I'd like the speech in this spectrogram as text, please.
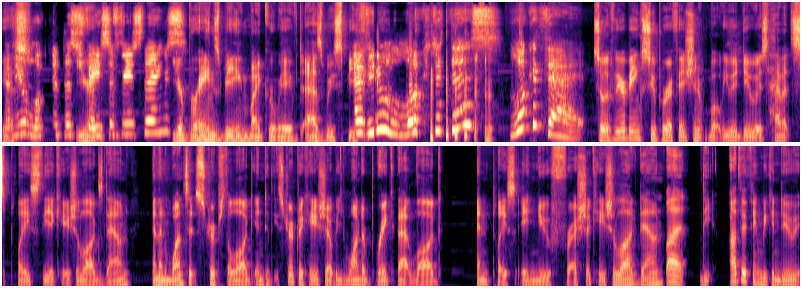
Have you looked at the Your- space of these things? Your brain's being microwaved as we speak. Have you looked at this? Look at that. So if we were being super efficient, what we would do is have it place the acacia logs down, and then once it strips the log into the stripped acacia, we'd want to break that log and place a new fresh acacia log down. But the other thing we can do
